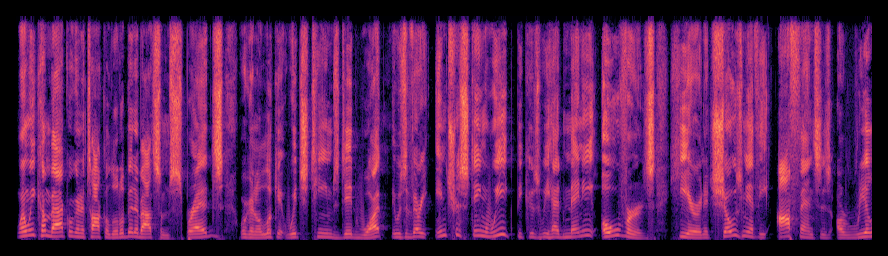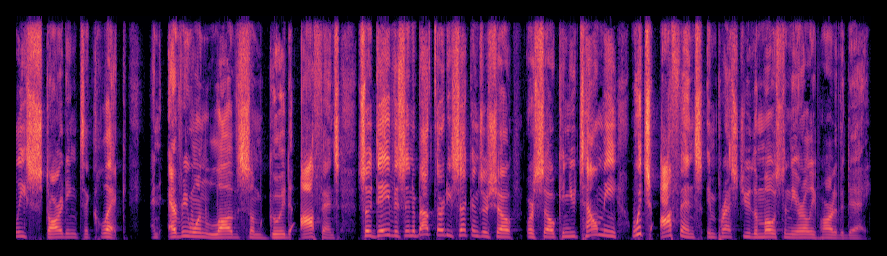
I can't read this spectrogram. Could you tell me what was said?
When we come back, we're going to talk a little bit about some spreads. We're going to look at which teams did what. It was a very interesting week because we had many overs here, and it shows me that the offenses are really starting to click and everyone loves some good offense. So, Davis, in about 30 seconds or so, or so, can you tell me which offense impressed you the most in the early part of the day?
